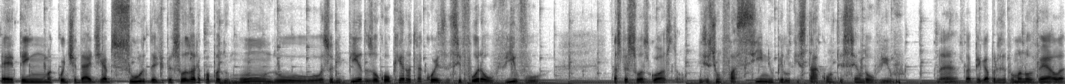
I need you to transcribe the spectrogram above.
é, têm uma quantidade absurda de pessoas. Olha a Copa do Mundo, as Olimpíadas ou qualquer outra coisa. Se for ao vivo, as pessoas gostam. Existe um fascínio pelo que está acontecendo ao vivo. Né? Você vai pegar, por exemplo, uma novela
